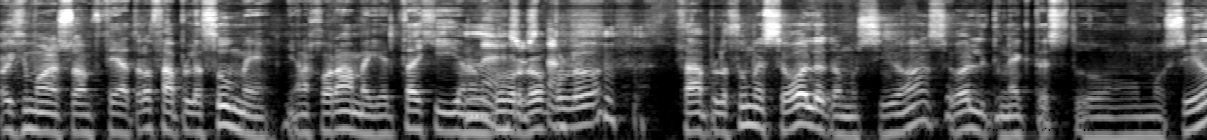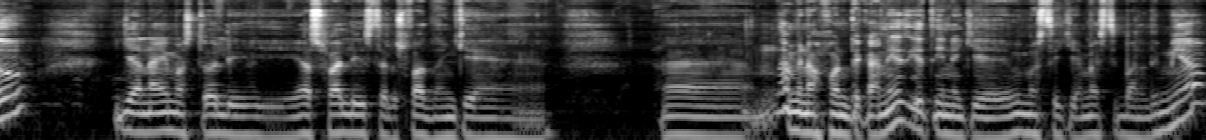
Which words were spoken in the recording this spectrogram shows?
Όχι μόνο στο αμφιθέατρο, θα απλωθούμε για να χωράμε γιατί θα έχει υγειονομικό Ναι, σωστά. πρωτόκολλο. θα απλωθούμε σε όλο το μουσείο, σε όλη την έκταση του μουσείου για να είμαστε όλοι ασφαλείς τέλος πάντων και ε, να μην αγχώνεται κανείς γιατί είναι και, είμαστε και μέσα στην πανδημία.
